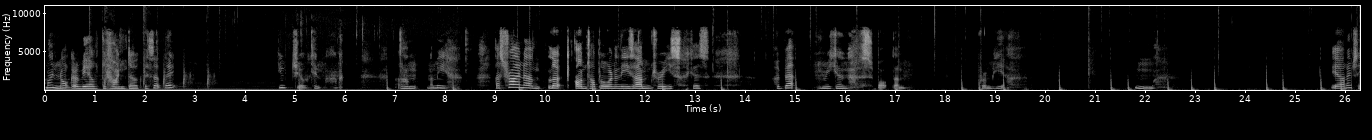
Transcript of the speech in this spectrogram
Am I not going to be able to find Doug this update? You joking, man? Um, let me Let's try and um, look on top of one of these um trees because I bet we can spot them from here. Hmm. Yeah, I don't see.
